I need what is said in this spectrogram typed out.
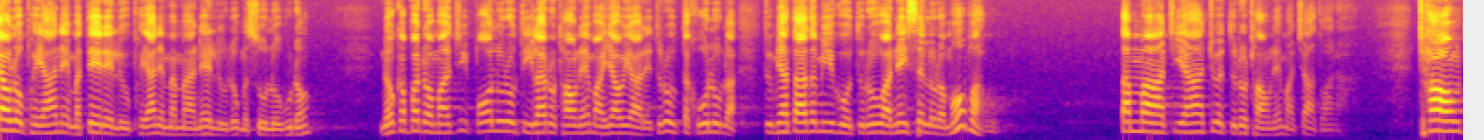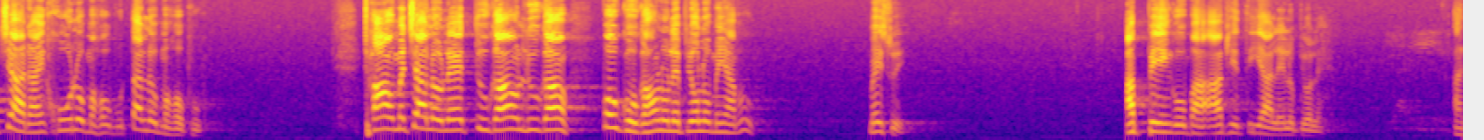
ရောက်လို့ဖယားနဲ့မတည့်တဲ့လူဖယားနဲ့မမှန်တဲ့လူလို့မဆိုလိုဘူးနော်နှုတ်ကပတ်တော်မှာကြည့်ပေါလုတို့တီလာတို့ထောင်ထဲမှာရောက်ရတယ်သူတို့တခိုးလို့လားသူများသားသမီးကိုသူတို့ကနှိပ်စက်လို့တော့မဟုတ်ပါဘူးတမာတရားအတွက်သူတို့ထောင်ထဲမှာကြာသွားတာထောင်ကြတိုင်းခိုးလို့မဟုတ်ဘူးတတ်လို့မဟုတ်ဘူးထောင်မကြလို့လဲသူကောင်းလူကောင်းပုပ်ကိုကောင်းလို့လဲပြောလို့မရဘူးမိတ်ဆွေအပင်ကိုဘာအဖြစ်သိရလဲလို့ပြောလဲ အ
